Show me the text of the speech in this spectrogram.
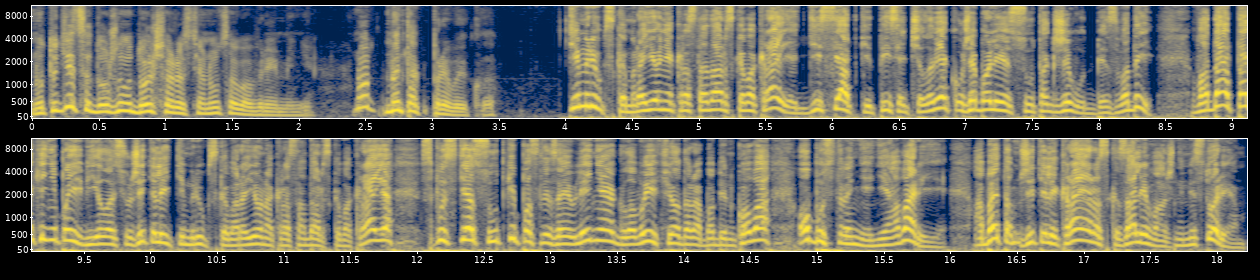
Ну тоді це должно дольше розтягнутися во времени. Ну, ми так привикли. В Темрюкском районе Краснодарского края десятки тысяч человек уже более суток живут без воды. Вода так и не появилась у жителей Темрюкского района Краснодарского края спустя сутки после заявления главы Федора Бабенкова об устранении аварии. Об этом жители края рассказали важным историям.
